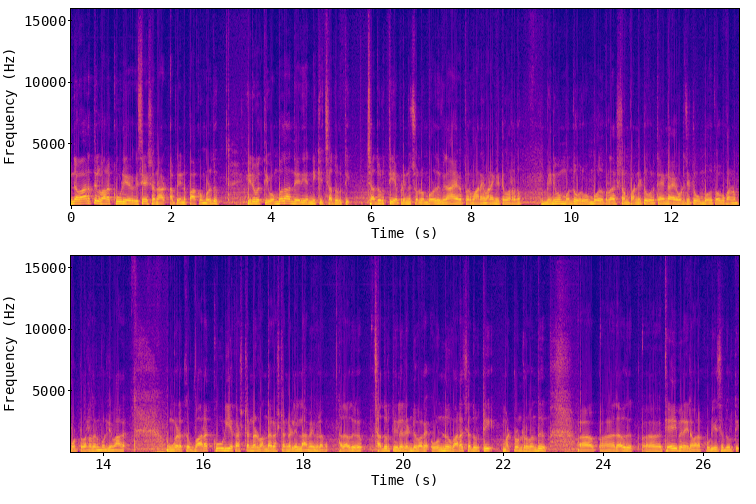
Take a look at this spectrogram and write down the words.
இந்த வாரத்தில் வரக்கூடிய விசேஷ நாள் அப்படின்னு பார்க்கும்பொழுது இருபத்தி ஒன்பதாம் தேதி அன்னைக்கு சதுர்த்தி. சதுர்த்தி அப்படின்னு சொல்லும்பொழுது விநாயக பெருமானை வணங்கிட்டு வர்றதும் மினிமம் வந்து ஒரு ஒம்பது பிரதட்சணம் பண்ணிவிட்டு ஒரு தேங்காயை உடைச்சிட்டு ஒம்பது தோப்புக்கரணம் போட்டு வர்றதன் மூலியமாக உங்களுக்கு வரக்கூடிய கஷ்டங்கள் வந்த கஷ்டங்கள் எல்லாமே விலகும். அதாவது சதுர்த்தியில் ரெண்டு வகை. ஒன்று வர சதுர்த்தி மற்றொன்று வந்து அதாவது தேய்பிரையில் வரக்கூடிய சதுர்த்தி.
